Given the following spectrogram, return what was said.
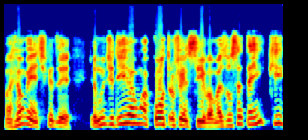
Mas realmente, quer dizer, eu não diria uma contraofensiva, mas você tem que.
